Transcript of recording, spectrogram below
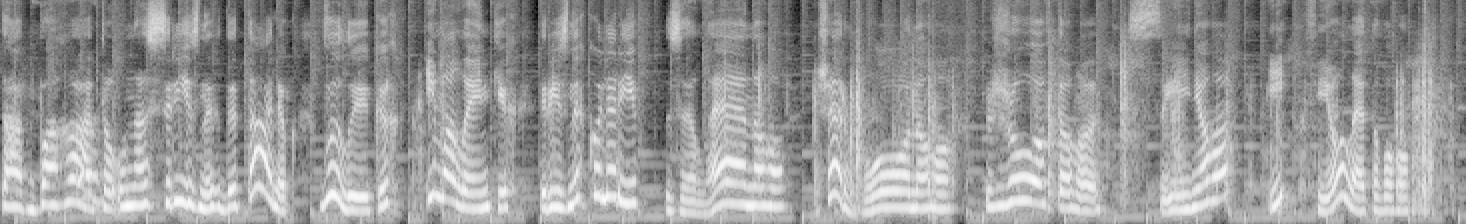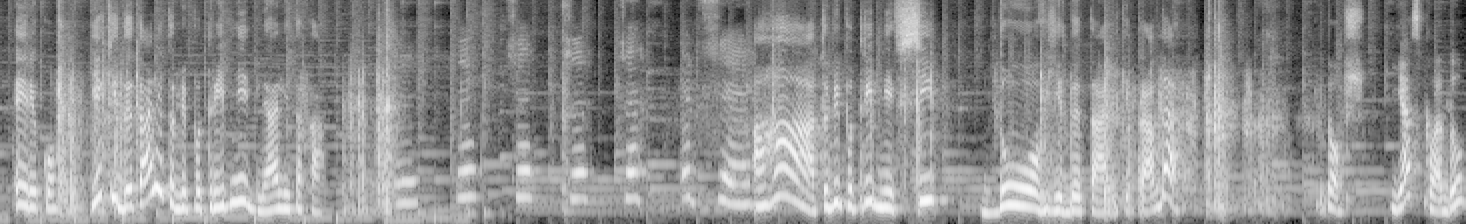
Так багато у нас різних детальок, великих і маленьких, різних кольорів: зеленого, червоного, жовтого, синього і фіолетового. Еріку, які деталі тобі потрібні для літака? Це. Ага, тобі потрібні всі довгі детальки, правда? Тож, я складу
